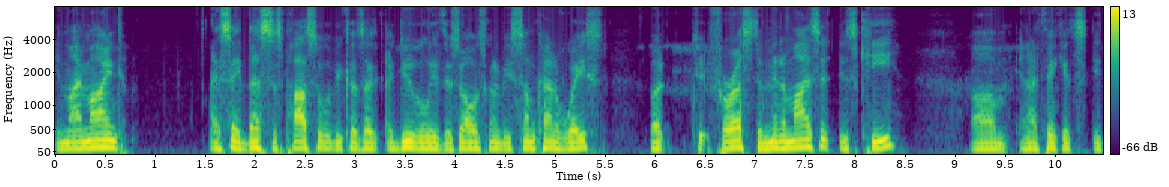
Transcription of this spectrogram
In my mind, I say best as possible because I, I do believe there's always going to be some kind of waste, but to, for us to minimize it is key. Um, and I think it's it.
